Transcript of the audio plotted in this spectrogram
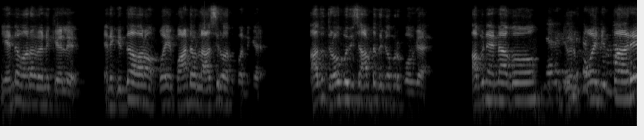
நீ என்ன வரம் வேணும் கேளு. எனக்கு இதான் வரம். போய் பாண்டவர்ல ஆசீர்வாதம் பண்ணுங்க. அது திரௌபதி சாப்பிட்டதுக்கு அப்புறம் போங்க. அப்படின்னு என்ன ஆகும் இவர் போய் நிப்பாரு.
